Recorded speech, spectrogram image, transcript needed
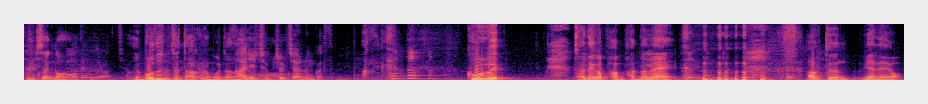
좀 센 거. 뭐든 그렇죠. 예, 뭐든 이제 다 그런 거잖아요. 많이 적절치 않은 것 같습니다. 그걸 왜 자네가 판, 판단해? 예, 예. 아무튼 미안해요.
